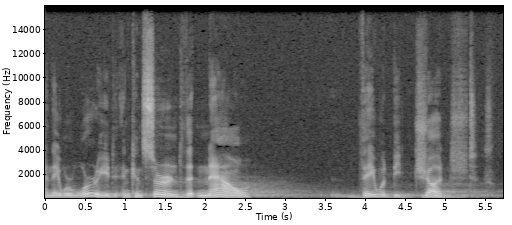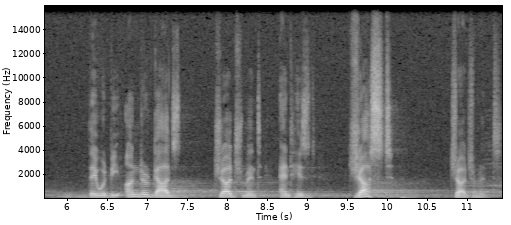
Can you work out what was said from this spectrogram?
and they were worried and concerned that now they would be judged. They would be under God's judgment and His just judgment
